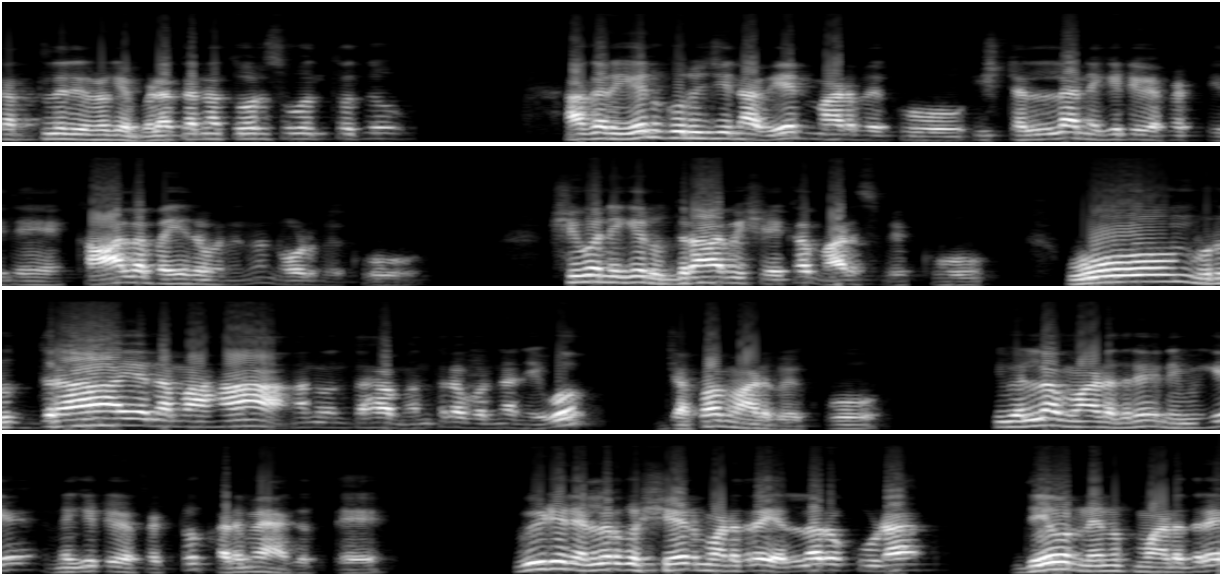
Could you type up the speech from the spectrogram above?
ಕತ್ಲಲ್ಲಿರೋಗೆ ಬೆಳಕನ್ನ ತೋರಿಸುವಂಥದ್ದು. ಹಾಗಾದ್ರೆ ಏನ್ ಗುರುಜಿ, ನಾವೇನ್ ಮಾಡ್ಬೇಕು? ಇಷ್ಟೆಲ್ಲ ನೆಗೆಟಿವ್ ಎಫೆಕ್ಟ್ ಇದೆ. ಕಾಲ ಭೈರವನನ್ನು ನೋಡ್ಬೇಕು. ಶಿವನಿಗೆ ರುದ್ರಾಭಿಷೇಕ ಮಾಡಿಸ್ಬೇಕು. ಓಂ ರುದ್ರಾಯ ನಮಃ ಅನ್ನುವಂತಹ ಮಂತ್ರವನ್ನ ನೀವು ಜಪ ಮಾಡಬೇಕು. ಇವೆಲ್ಲ ಮಾಡಿದ್ರೆ ನಿಮಗೆ ನೆಗೆಟಿವ್ ಎಫೆಕ್ಟ್ ಕಡಿಮೆ ಆಗುತ್ತೆ. ವಿಡಿಯೋನ ಎಲ್ಲರಿಗೂ ಶೇರ್ ಮಾಡಿದ್ರೆ ಎಲ್ಲರೂ ಕೂಡ ದೇವ್ರ ನೆನಪು ಮಾಡಿದ್ರೆ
